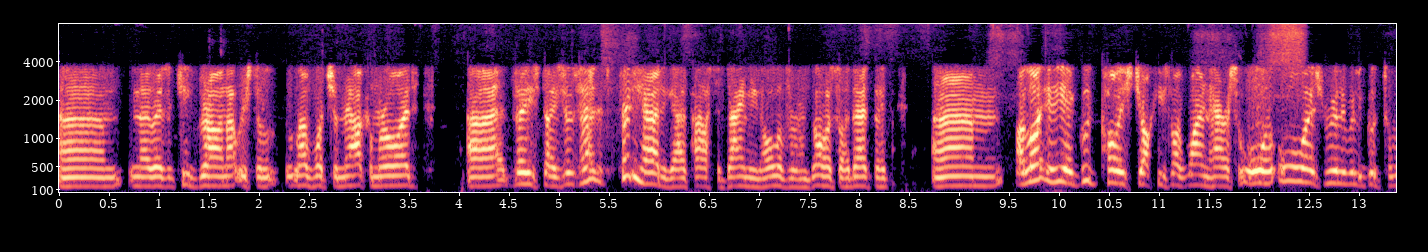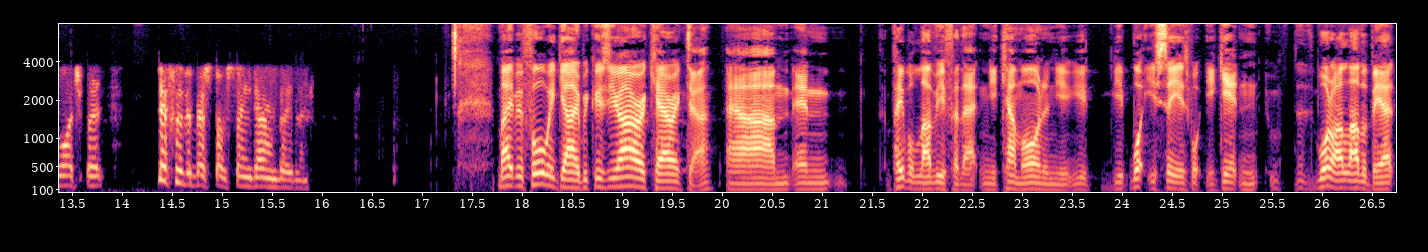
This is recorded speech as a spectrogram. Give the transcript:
Um, you know, as a kid growing up, we used to love watching Malcolm ride. Uh, these days, it's, it's pretty hard to go past a Damien Oliver and guys like that. But um, I like, yeah, good polished jockeys like Wayne Harris. Always really, really good to watch. But definitely the best I've seen, Darren Beadman. Mate, before we go, because you are a character, um, and people love you for that, and you come on and you, you, you, what you see is what you get. And what I love about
